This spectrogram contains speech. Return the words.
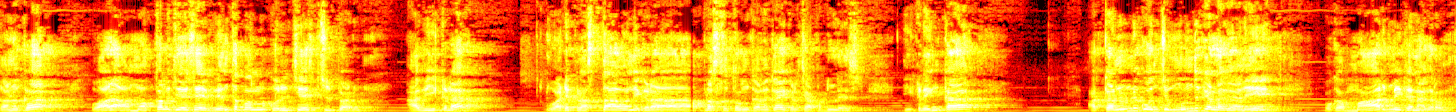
కనుక వాడు ఆ మొక్కలు చేసే వింత పనులు కొన్ని చేసి చూపాడు. అవి ఇక్కడ వాటి ప్రస్తావన ఇక్కడ అప్రస్తుతం కనుక ఇక్కడ చెప్పడం లేదు. ఇక్కడ ఇంకా అక్కడ నుండి కొంచెం ముందుకెళ్ళగానే ఒక మార్మిక నగరం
